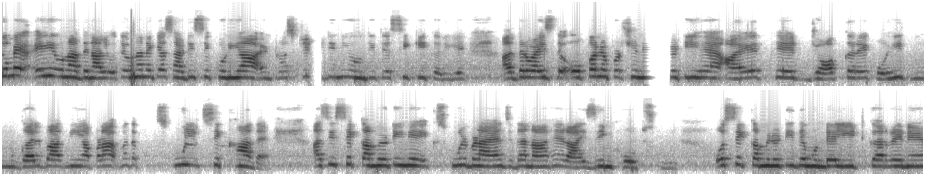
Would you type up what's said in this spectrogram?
तो मैं यही उन्होंने नाल ते उन्होंने क्या साडी सी कुड़ियां इंटरेस्टेड ही नहीं होंदी ते ਅਸੀਂ ਕੀ ਕਰੀਏ ਅਦਰਵਾਈਜ਼ ਤੇ ਓਪਨ ਅਪਰਚੂਨਿਟੀ ਹੈ ਆਏ ਥੇ ਜੌਬ ਕਰੇ ਕੋਈ ਗੱਲਬਾਤ ਨਹੀਂ ਆਪਣਾ ਮਤਲਬ ਸਕੂਲ ਸਿੱਖਾਂ ਦਾ ਅਸੀਂ ਸਿੱਖ ਕਮਿਊਨਿਟੀ ਨੇ ਇੱਕ ਸਕੂਲ ਬਣਾਇਆ ਜਿਹਦਾ ਨਾਮ ਹੈ ਰਾਈਜ਼ਿੰਗ ਹੋਪ ਸਕੂਲ ਉਹ ਸਿੱਖ ਕਮਿਊਨਿਟੀ ਦੇ ਮੁੰਡੇ ਲੀਡ ਕਰ ਰਹੇ ਨੇ।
